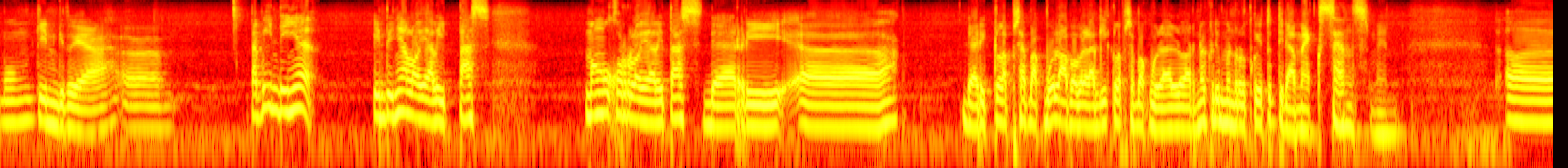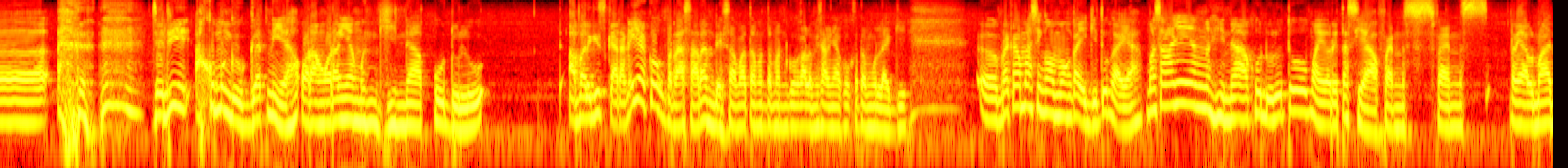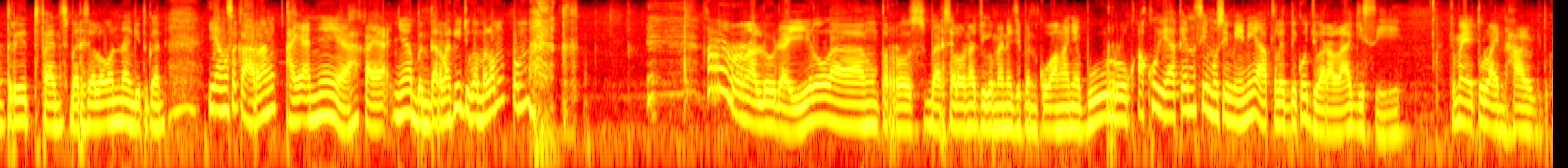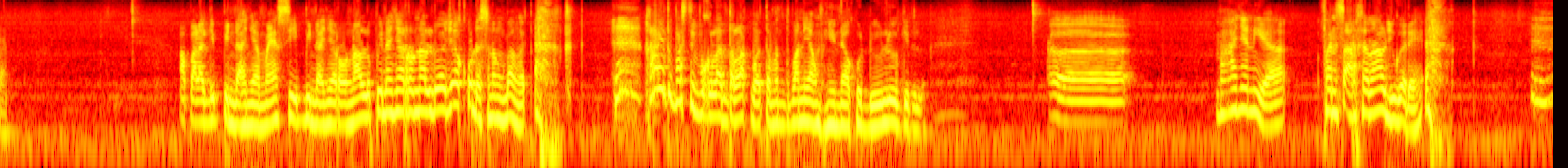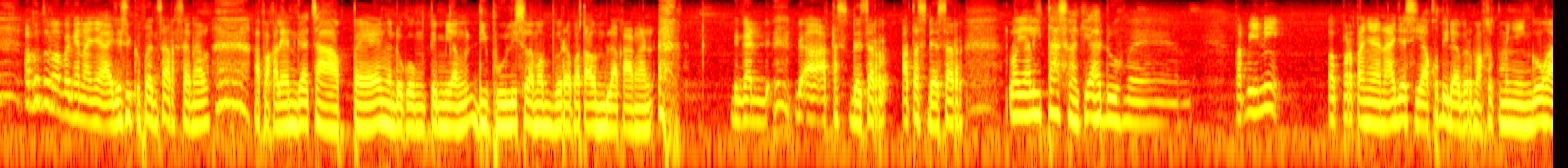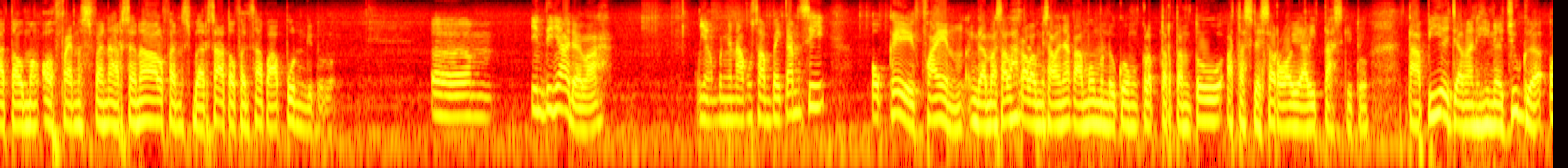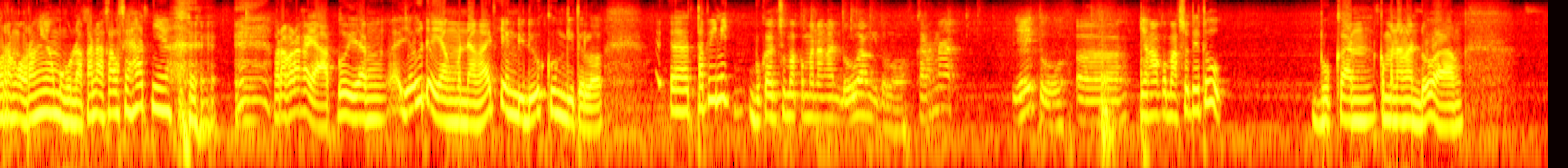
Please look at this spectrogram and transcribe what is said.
Mungkin gitu ya. Um, tapi intinya intinya loyalitas mengukur loyalitas dari uh, dari klub sepak bola apalagi klub sepak bola luar negeri menurutku itu tidak make sense man uh, jadi aku menggugat nih ya orang-orang yang menghina aku dulu apalagi sekarang. Iya aku penasaran deh sama teman-temanku kalau misalnya aku ketemu lagi. Uh, mereka masih ngomong kayak gitu nggak ya? Masalahnya yang hina aku dulu tuh mayoritas ya fans fans Real Madrid fans Barcelona gitu kan. Yang sekarang kayaknya ya kayaknya bentar lagi juga melempem Ronaldo udah hilang terus Barcelona juga manajemen keuangannya buruk aku yakin sih musim ini Atletico juara lagi sih cuma ya itu lain hal gitu kan apalagi pindahnya Messi, pindahnya Ronaldo, pindahnya Ronaldo aja aku udah seneng banget. Karena itu pasti pukulan telak buat teman-teman yang menghina aku dulu gitu loh. Uh, makanya nih ya, fans Arsenal juga deh. aku cuma pengen nanya aja sih ke fans Arsenal, apa kalian gak capek ngedukung tim yang dibully selama beberapa tahun belakangan? dengan atas dasar atas dasar loyalitas lagi aduh men tapi ini uh, pertanyaan aja sih. Aku tidak bermaksud menyinggung atau mengoffense fan Arsenal, fans Barca atau fans apa pun gitu loh. Um, intinya adalah yang pengen aku sampaikan sih oke okay, fine. Nggak masalah kalau misalnya kamu mendukung klub tertentu atas dasar loyalitas gitu. Tapi ya jangan hina juga orang-orang yang menggunakan akal sehatnya. Orang-orang kayak aku yang ya udah yang menang aja yang didukung gitu loh. Uh, tapi ini bukan cuma kemenangan doang gitu loh. Karena ya itu uh, yang aku maksud itu bukan kemenangan doang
